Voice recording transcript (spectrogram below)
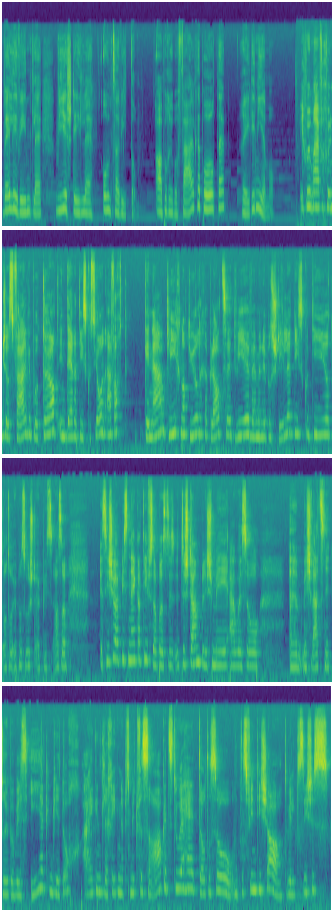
welche Windeln, wie stillen und so weiter. Aber über Fehlgeburten rede niemand. Ich würde mir einfach wünschen, dass Fehlgeburt dort in dieser Diskussion einfach genau gleich natürlichen Platz hat, wie wenn man über das Stillen diskutiert oder über sonst etwas. Also, es ist ja etwas Negatives, aber der Stempel ist mehr auch so, ähm, man schwätzt nicht darüber, weil es irgendwie doch eigentlich irgendetwas mit Versagen zu tun hat oder so. Und das finde ich schade, weil das ist es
